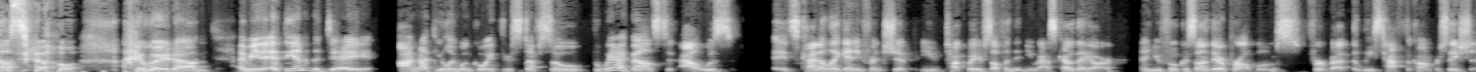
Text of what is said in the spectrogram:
also, I would, um, I mean, at the end of the day, I'm not the only one going through stuff. So the way I balanced it out was it's kind of like any friendship. You talk about yourself and then you ask how they are and you focus on their problems for about at least half the conversation.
